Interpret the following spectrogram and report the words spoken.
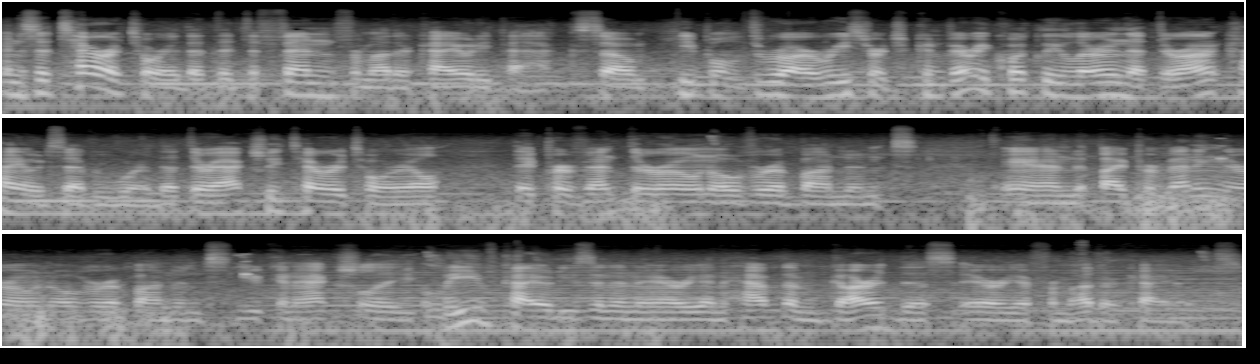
And it's a territory that they defend from other coyote packs. So people, through our research, can very quickly learn that there aren't coyotes everywhere, that they're actually territorial, they prevent their own overabundance. And by preventing their own overabundance, you can actually leave coyotes in an area and have them guard this area from other coyotes.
